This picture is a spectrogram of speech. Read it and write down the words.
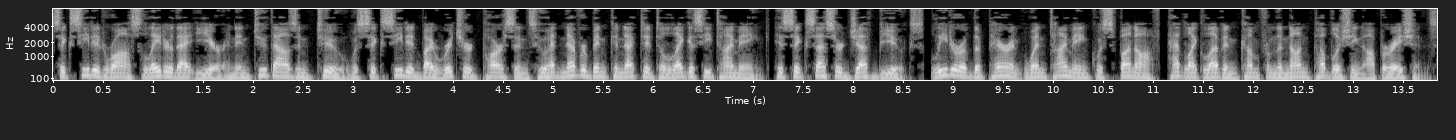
succeeded Ross later that year and in 2002 was succeeded by Richard Parsons who had never been connected to Legacy Time Inc. His successor Jeff Bewkes, leader of the parent when Time Inc. was spun off, had like Levin come from the non-publishing operations.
